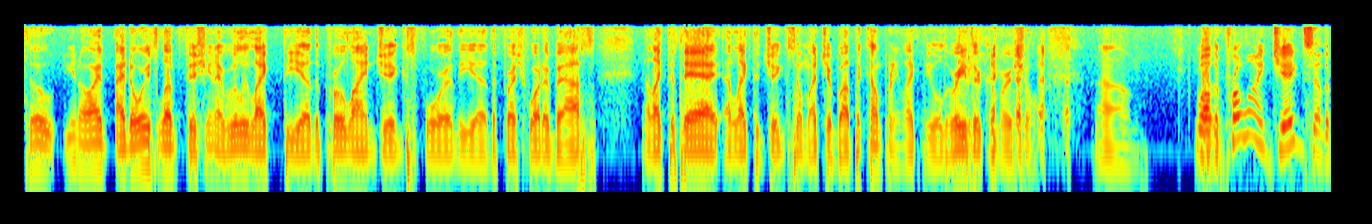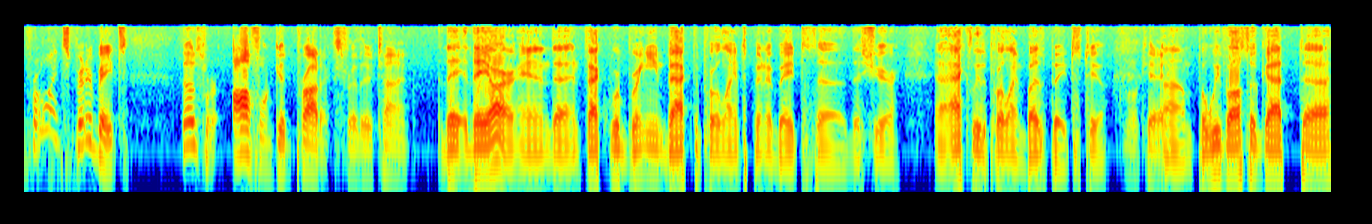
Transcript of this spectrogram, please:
so, you know, I, I'd always loved fishing. I really liked the uh, the Proline jigs for the uh, the freshwater bass. I like to say I, I like the jig so much about the company, like the old Razor commercial. um, Well, the Proline jigs and the Proline spinner baits, those were awful good products for their time. They they are, and uh, in fact, we're bringing back the Proline spinner baits uh, this year. Uh, actually, the Proline buzz baits too. Okay. Um, but we've also got uh,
